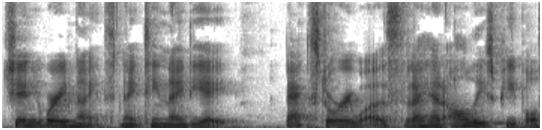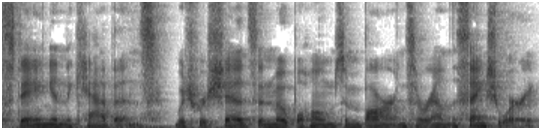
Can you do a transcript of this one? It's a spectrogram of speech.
January 9th, 1998. Backstory was that I had all these people staying in the cabins, which were sheds and mobile homes and barns around the sanctuary,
